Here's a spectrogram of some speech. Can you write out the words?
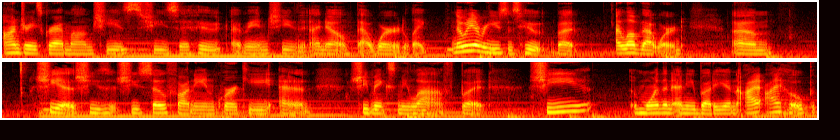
andre's grandmom she's she's a hoot i mean she i know that word like nobody ever uses hoot but i love that word um, she is. She's she's so funny and quirky and she makes me laugh, but she more than anybody and I, I hope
